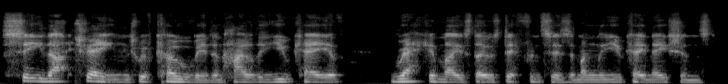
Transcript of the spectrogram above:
see that change with COVID and how the UK have recognised those differences among the UK nations.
